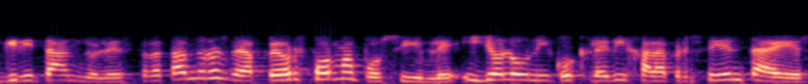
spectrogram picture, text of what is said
gritándoles, tratándolos de la peor forma posible. Y yo lo único que le dije a la presidenta es,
